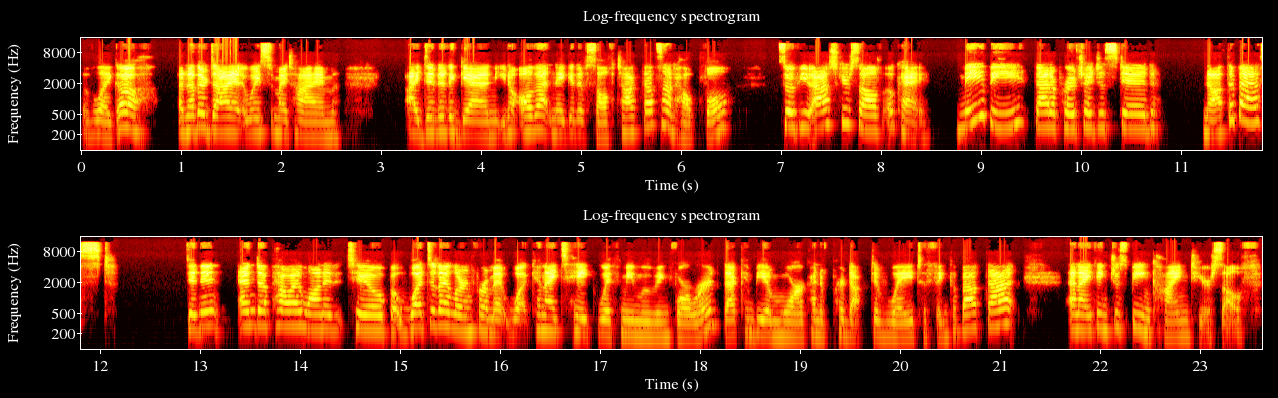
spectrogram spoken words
of like oh another diet i wasted my time. I did it again, you know, all that negative self talk, that's not helpful. So if you ask yourself, okay, maybe that approach I just did, not the best, didn't end up how I wanted it to, but what did I learn from it? What can I take with me moving forward? That can be a more kind of productive way to think about that. And I think just being kind to yourself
